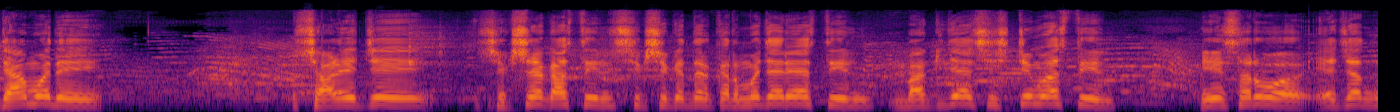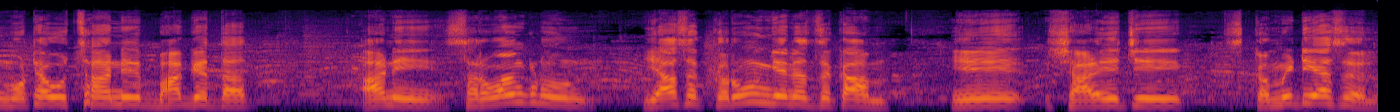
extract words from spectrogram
त्यामध्ये शाळेचे शिक्षक असतील शिक्षकेतर कर्मचारी असतील बाकीच्या सिस्टीम असतील हे सर्व याच्यात मोठ्या उत्साहाने भाग घेतात आणि सर्वांकडून या असं करून घेण्याचं काम हे शाळेची कमिटी असेल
